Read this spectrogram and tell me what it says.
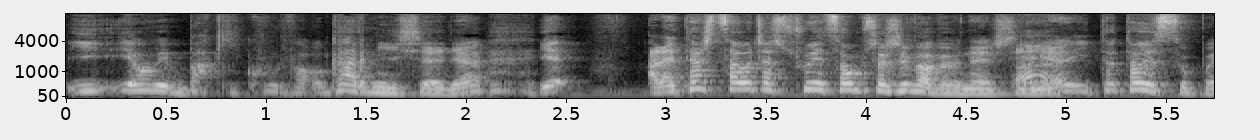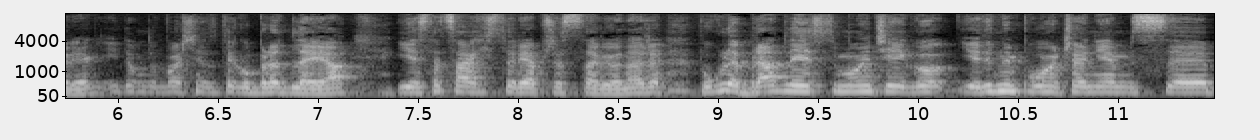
I ja mówię, Baki, kurwa, ogarnij się, nie? Ja, ale też cały czas czuje, co on przeżywa wewnętrznie, tak. nie? I to, to jest super, jak idą właśnie do tego Bradley'a i jest ta cała historia przedstawiona, że w ogóle Bradley jest w tym momencie jego jedynym połączeniem z e,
